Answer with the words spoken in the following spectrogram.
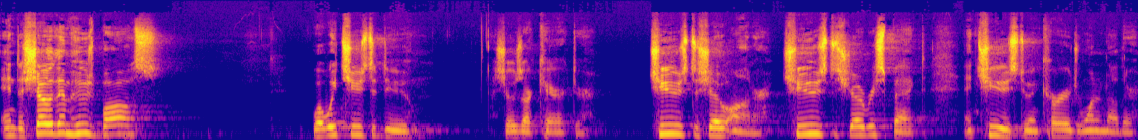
and to show them who's boss, what we choose to do shows our character. Choose to show honor, choose to show respect, and choose to encourage one another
